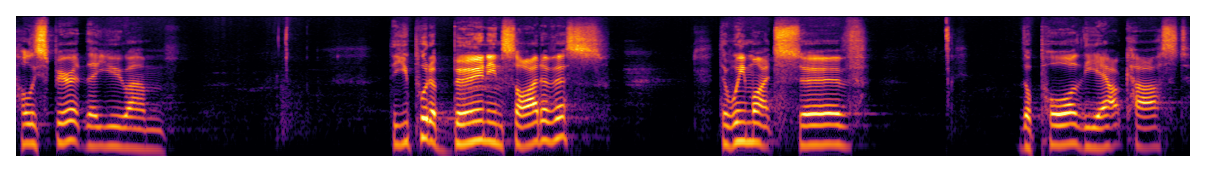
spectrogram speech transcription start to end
Holy Spirit, that you um, that you put a burn inside of us, that we might serve the poor, the outcast,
